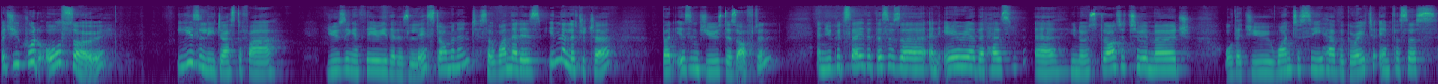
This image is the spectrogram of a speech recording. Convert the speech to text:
But you could also easily justify using a theory that is less dominant, so one that is in the literature but isn't used as often. And you could say that this is a, an area that has, uh, you know, started to emerge or that you want to see have a greater emphasis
